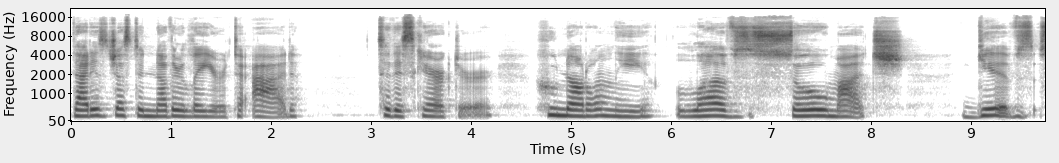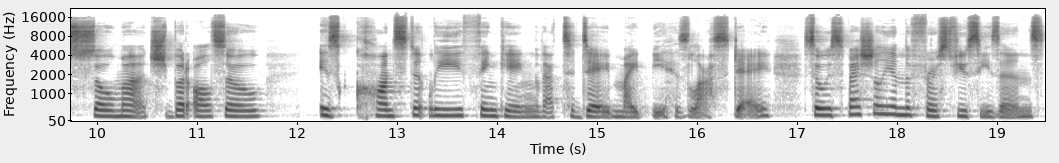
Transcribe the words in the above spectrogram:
that is just another layer to add to this character who not only loves so much, gives so much, but also is constantly thinking that today might be his last day. So, especially in the first few seasons,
